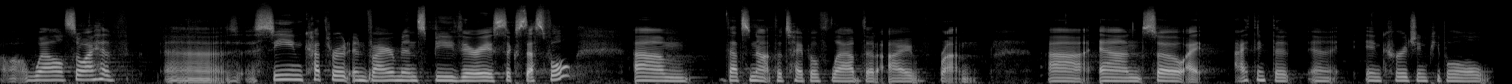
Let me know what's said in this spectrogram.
Uh, well, so I have uh, seen cutthroat environments be very successful. Um, that's not the type of lab that I run. Uh, and so I, I think that uh, encouraging people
